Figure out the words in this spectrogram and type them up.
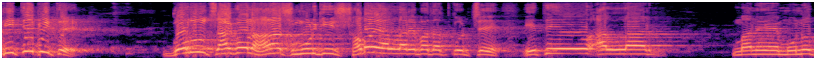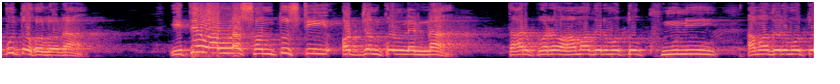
পৃথিবীতে গরু, ছাগল, হাঁস, মুরগি সবাই আল্লাহর ইবাদত করছে। এতেও আল্লাহর মানে মনোপুত হলো না। এতেও আল্লাহ সন্তুষ্টি অর্জন করলেন না। তারপরেও আমাদের মতো খুনি, আমাদের মতো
